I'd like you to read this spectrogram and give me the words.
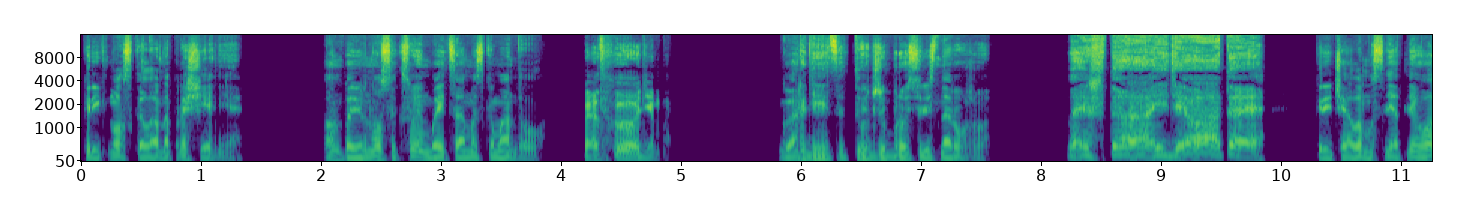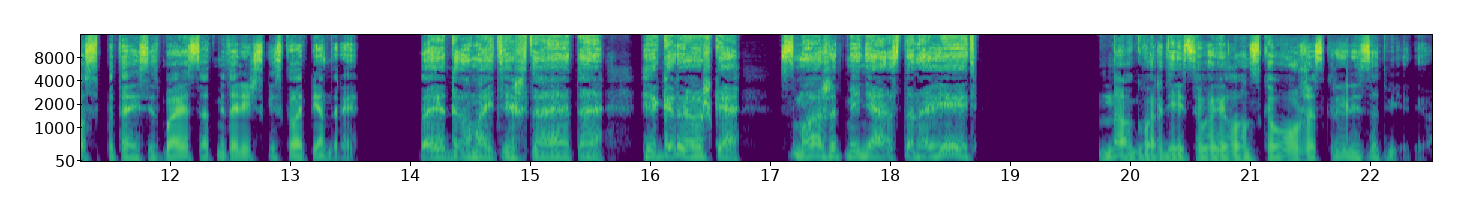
крикнул Скала на прощание. Он повернулся к своим бойцам и скомандовал. «Подходим!» Гвардейцы тут же бросились наружу. «Вы что, идиоты?» — кричал им вслед Леос, пытаясь избавиться от металлической скалопендры. «Вы думаете, что эта игрушка сможет меня остановить?» Но гвардейцы Вавилонского уже скрылись за дверью.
